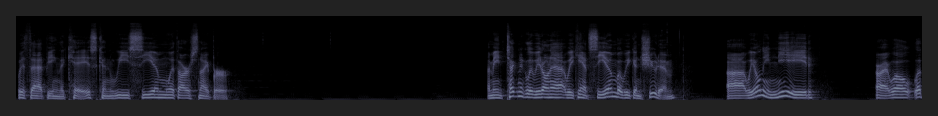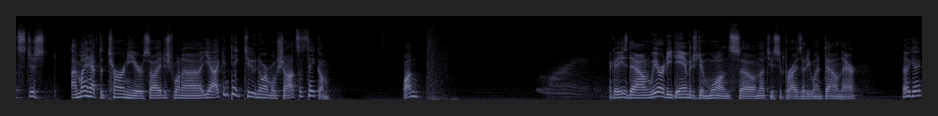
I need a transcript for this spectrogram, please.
with that being the case, can we see him with our sniper? I mean, technically we don't have, we can't see him, but we can shoot him. Uh, we only need, all right, well, let's just, I might have to turn here, so I just want to, yeah, I can take two normal shots. Let's take them. One. Okay, he's down. We already damaged him once, so I'm not too surprised that he went down there. Okay.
